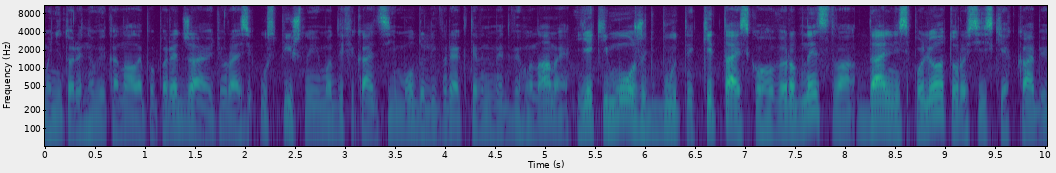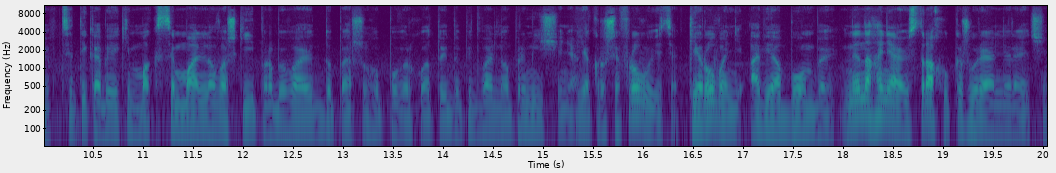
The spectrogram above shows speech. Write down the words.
Моніторингові канали попереджають у разі успішної модифікації модулів реактивними двигунами, які можуть бути китайського виробництва. Дальність польоту російських кабів це ті каби, які максимально важкі пробивають до першого поверху, а то й до підвального приміщення. Як розшифровується, керовані авіабомби. Не наганяю страху, кажу реальні речі.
